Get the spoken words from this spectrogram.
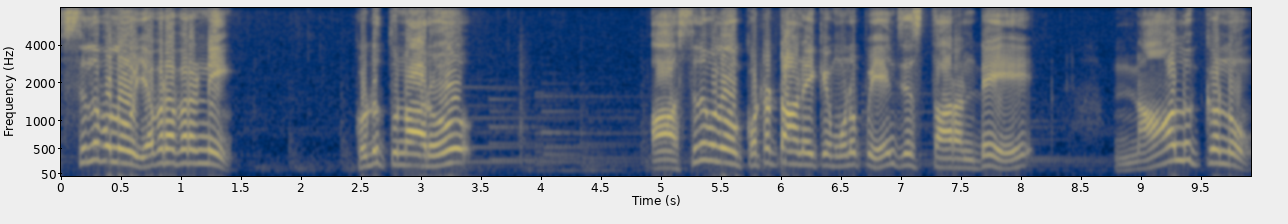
సిలువలో ఎవరెవరిని కొడుతున్నారో ఆ సిలువలో కొట్టడానికి మునుపు ఏం చేస్తారంటే నాలుకను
